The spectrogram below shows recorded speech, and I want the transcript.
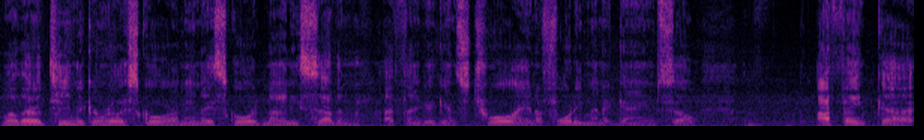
Well, they're a team that can really score. I mean, they scored 97, I think, against Troy in a 40-minute game. So I think, uh,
